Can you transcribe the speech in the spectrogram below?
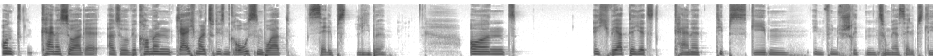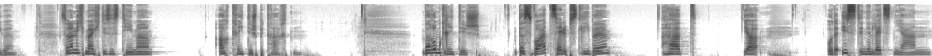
Und keine Sorge, also wir kommen gleich mal zu diesem großen Wort Selbstliebe. Und ich werde dir jetzt keine Tipps geben in fünf Schritten zu mehr Selbstliebe, sondern ich möchte dieses Thema auch kritisch betrachten. Warum kritisch? Das Wort Selbstliebe hat ja oder ist in den letzten Jahren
